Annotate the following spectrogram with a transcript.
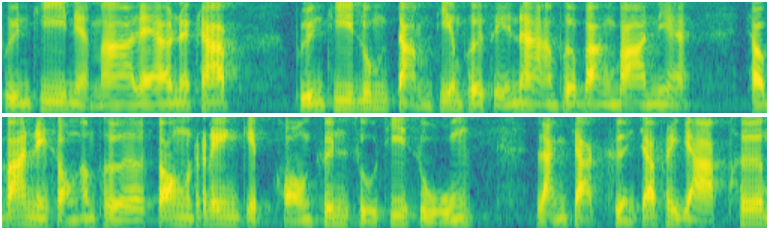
พื้นที่เนี่ยมาแล้วนะครับ พื้นที่ลุ่มต่ำที่อำเภอเสนาอำเภอบางบานเนี่ยชาวบ้านใน 2อำเภอต้องเร่งเก็บของขึ้นสู่ที่สูง หลังจากเขื่อนเจ้าพระยาเพิ่ม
